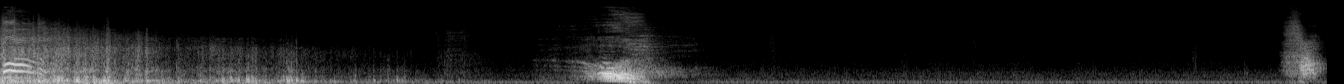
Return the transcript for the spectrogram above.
Oh! I'm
